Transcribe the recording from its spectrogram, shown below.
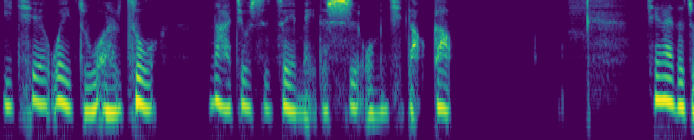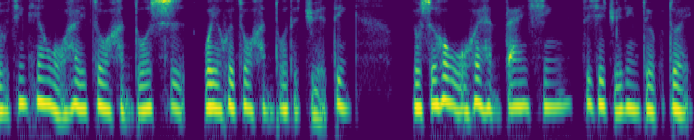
一切为主而做，那就是最美的事。我们一起祷告，亲爱的主，今天我会做很多事，我也会做很多的决定。有时候我会很担心这些决定对不对，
